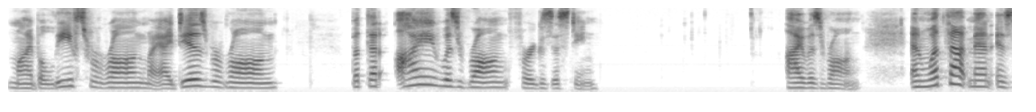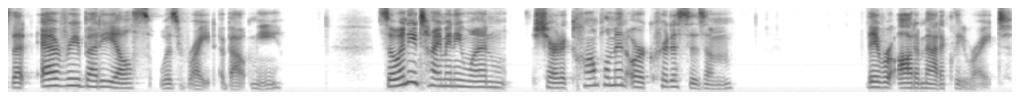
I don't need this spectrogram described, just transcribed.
my beliefs were wrong, my ideas were wrong, but that I was wrong for existing. I was wrong. And what that meant is that everybody else was right about me. So anytime anyone shared a compliment or a criticism, they were automatically right.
